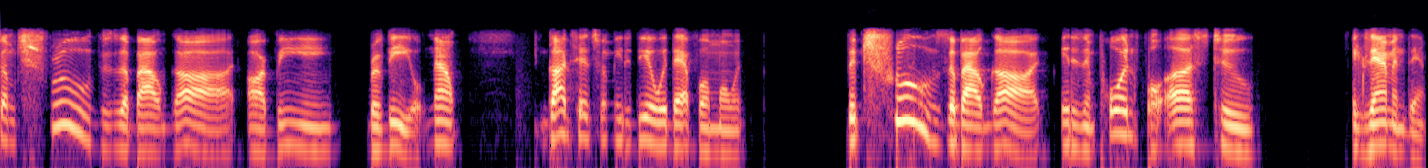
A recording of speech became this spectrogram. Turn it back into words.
Some truths about God are being revealed. Now, God says for me to deal with that for a moment. The truths about God, it is important for us to examine them.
